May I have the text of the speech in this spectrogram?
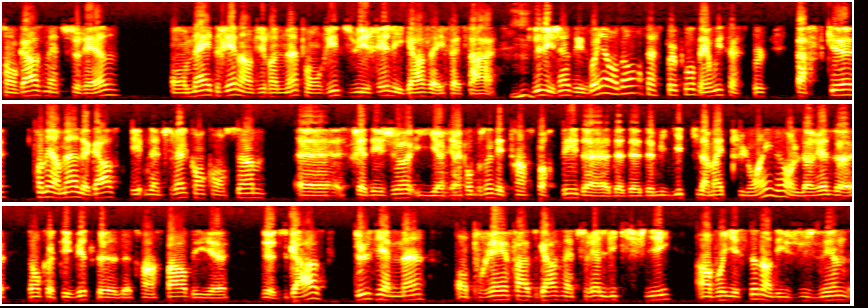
son gaz naturel, on aiderait l'environnement puis on réduirait les gaz à effet de serre. Mhm. Puis les gens disent voyons donc, ça se peut pas. Ben oui, ça se peut. Parce que, premièrement, le gaz naturel qu'on consomme euh, serait déjà, il n'y aurait pas besoin d'être transporté de, de, milliers de kilomètres plus loin. Là. On l'aurait donc vite le, transport des, euh, du gaz. Deuxièmement, on pourrait faire du gaz naturel liquéfié, envoyer ça dans des usines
